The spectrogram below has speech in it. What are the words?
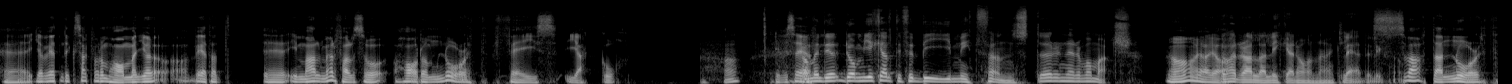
Eh, jag vet inte exakt vad de har, men jag vet att i Malmö i alla fall så har de North Face-jackor. Det vill säga, Ja, men det, de gick alltid förbi mitt fönster när det var match. ja, ja, Då ja. hade alla likadana kläder liksom. Svarta North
